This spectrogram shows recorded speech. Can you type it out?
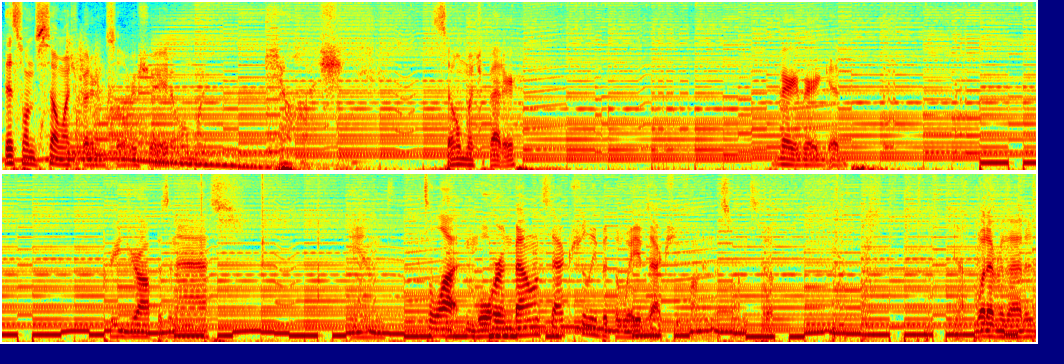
This one's so much better than Silver Shade. Oh my gosh. So much better. Very, very good. Pre-drop is an ass. And it's a lot more unbalanced actually, but the wave's actually fun in this one, so whatever that is,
